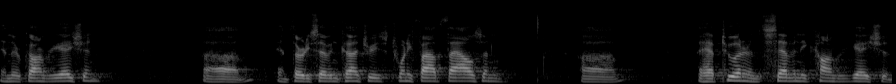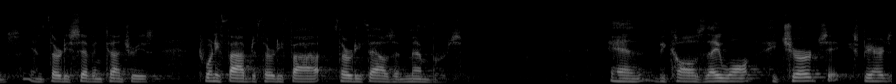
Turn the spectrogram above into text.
in their congregation uh, in 37 countries, 25,000. Uh, they have 270 congregations in 37 countries, 25 to 30,000 members and because they want a church experience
